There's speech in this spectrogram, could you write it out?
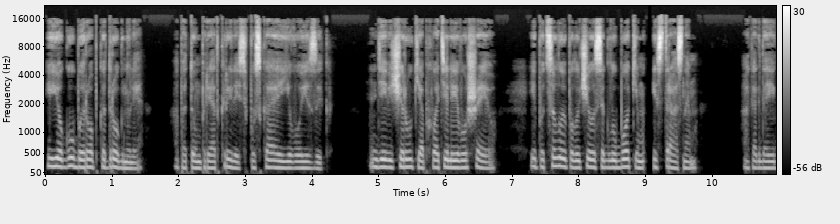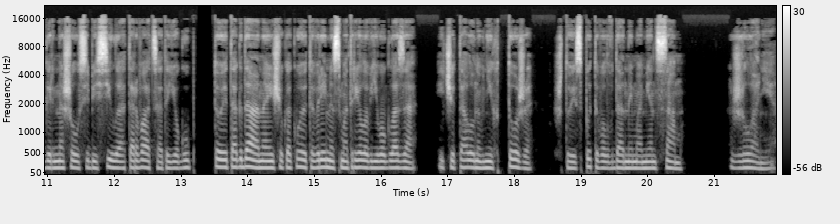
Ее губы робко дрогнули, а потом приоткрылись, впуская его язык. Девичьи руки обхватили его шею, и поцелуй получился глубоким и страстным. А когда Игорь нашел в себе силы оторваться от ее губ, то и тогда она еще какое-то время смотрела в его глаза, и читал он в них то же, что испытывал в данный момент сам. Желание.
